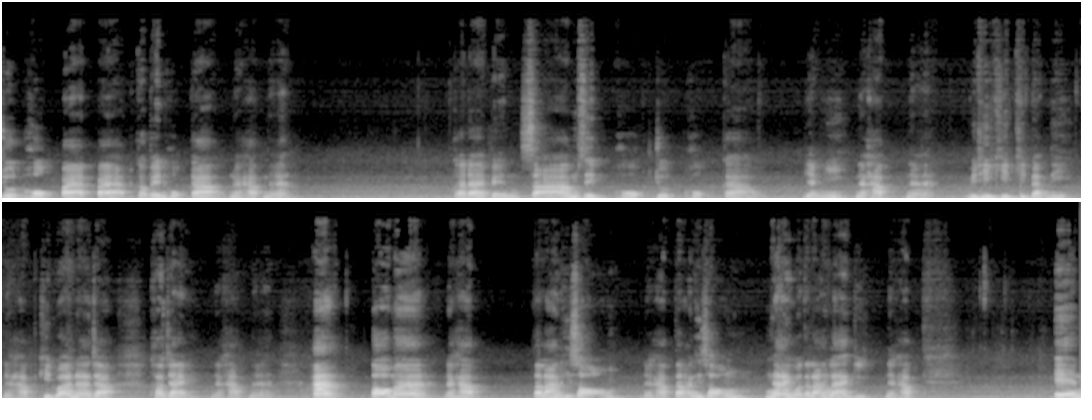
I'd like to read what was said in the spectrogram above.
36.688 ก็เป็น 69 นะครับนะ ก็ได้เป็น 36.69 อย่างนี้นะครับนะวิธีคิดคิดแบบนี้นะครับ คิดว่าน่าจะเข้าใจนะครับนะอะต่อมานะครับตารางที่2นะครับตารางที่ 2 ง่ายกว่าตารางแรกอีกนะครับ n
